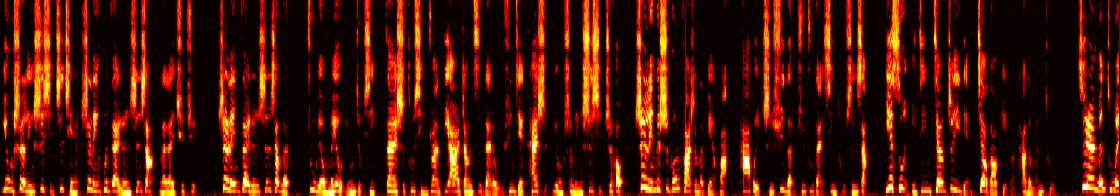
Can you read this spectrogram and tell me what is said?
用圣灵施洗之前，圣灵会在人身上来来去去。圣灵在人身上的驻留没有永久性。在使徒行传第二章记载的五旬节开始用圣灵施洗之后，圣灵的施工发生了变化。他会持续的居住在信徒身上。耶稣已经将这一点教导给了他的门徒。虽然门徒们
